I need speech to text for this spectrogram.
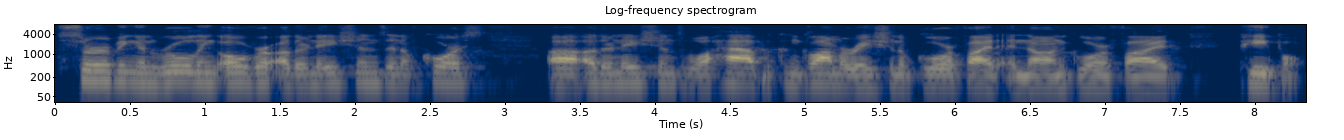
serving and ruling over other nations, and of course, uh, other nations will have a conglomeration of glorified and non glorified people.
